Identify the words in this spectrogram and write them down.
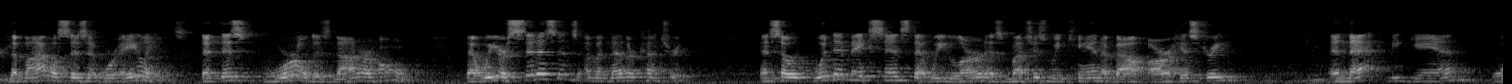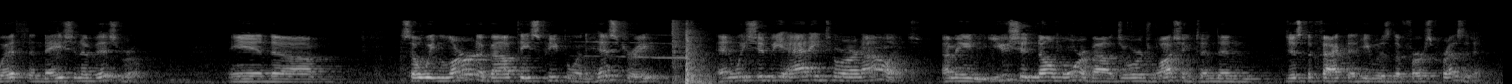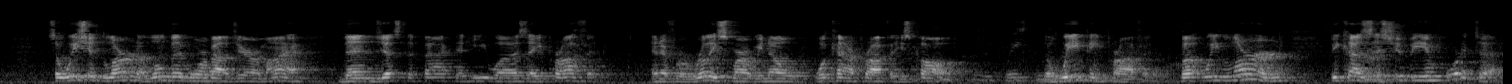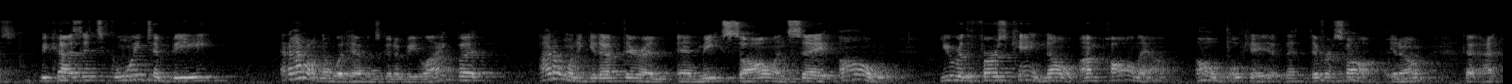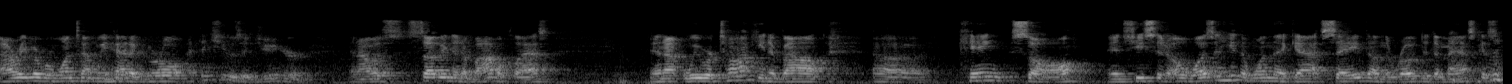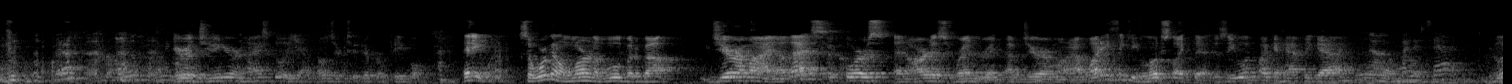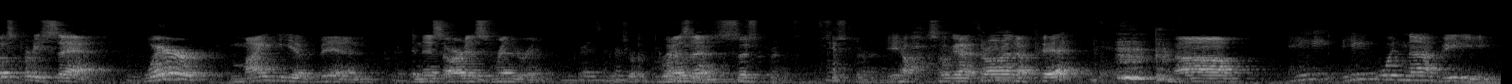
The Bible says that we're aliens, that this world is not our home, that we are citizens of another country. And so, wouldn't it make sense that we learn as much as we can about our history? And that began with the nation of Israel. And um, so we learn about these people in history, and we should be adding to our knowledge. I mean, you should know more about George Washington than just the fact that he was the first president. So we should learn a little bit more about Jeremiah than just the fact that he was a prophet. And if we're really smart, we know what kind of prophet he's called the weeping prophet. But we learn because this should be important to us. Because it's going to be, and I don't know what heaven's going to be like, but I don't want to get up there and, and meet Saul and say, Oh, you were the first king. No, I'm Paul now. Oh, okay, that's different Saul, you know? I, I remember one time we had a girl, I think she was a junior, and I was subbing in a Bible class, and I, we were talking about uh, King Saul, and she said, "Oh, wasn't he the one that got saved on the road to Damascus?" You're a junior in high school. Yeah, those are two different people. Anyway, so we're going to learn a little bit about Jeremiah. Now, that's of course an artist's rendering of Jeremiah. Why do you think he looks like that? Does he look like a happy guy? No, kind of sad. He looks pretty sad. Where might he have been in this artist's rendering? Prison. Cistern. Cistern. Yeah, so got thrown in a pit. Um, he he would not be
